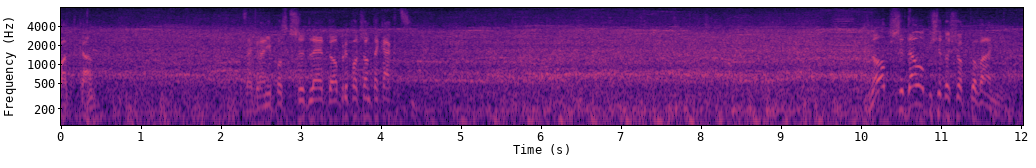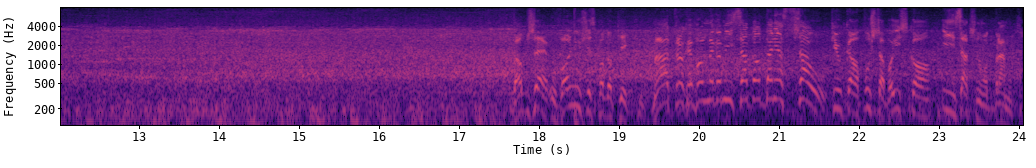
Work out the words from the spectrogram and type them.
Łatka. Zagranie po skrzydle, dobry początek akcji. No, przydałoby się dośrodkowanie. Dobrze, uwolnił się spod opieki. Ma trochę wolnego miejsca do oddania strzału. Piłka opuszcza boisko i zaczną od bramki.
